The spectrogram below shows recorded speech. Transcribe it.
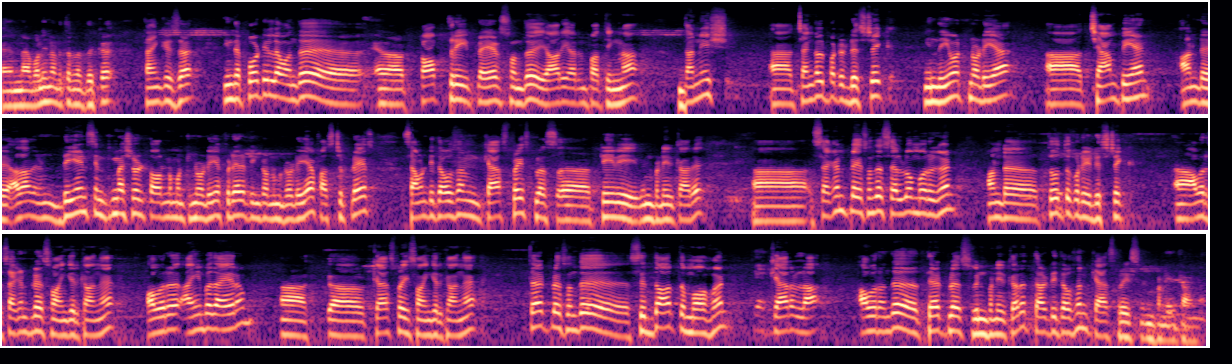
என்னை வழி நடத்துனதுக்கு. தேங்க்யூ சார் இந்த போட்டியில் வந்து டாப் த்ரீ பிளேயர்ஸ் வந்து யார் யாருன்னு பார்த்தீங்கன்னா தனிஷ் செங்கல்பட்டு டிஸ்ட்ரிக்ட் இந்த ஈவெண்ட்னுடைய சாம்பியன் அண்டு அதாவது டிஎன்ஸ் இன்டர்நேஷ்னல் டோர்னமெண்ட்டினுடைய FIDE rating டோர்னமெண்ட்டுடைய first place seventy thousand cash prize plus TV win பண்ணியிருக்காரு. செகண்ட் பிளேஸ் வந்து செல்வமுருகன் அண்டு தூத்துக்குடி டிஸ்ட்ரிக்ட் அவர் செகண்ட் பிளேஸ் வாங்கியிருக்காங்க. அவர் ஐம்பதாயிரம் கேஷ் ப்ரைஸ் வாங்கியிருக்காங்க. தேர்ட் பிளேஸ் வந்து சித்தார்த் மோகன் கேரளா. அவர் வந்து தேர்ட் பிளேஸ் வின் பண்ணியிருக்காரு. Thirty thousand cash prize win பண்ணியிருக்காங்க.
